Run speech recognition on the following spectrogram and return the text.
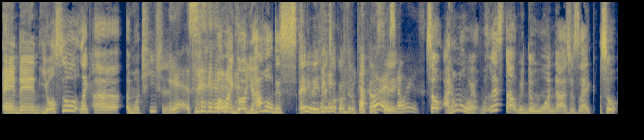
and then you also like uh, a mortician. Yes. Oh my god, you have all this. Anyway, thanks for coming to the podcast Of course, today. no worries. So I don't know where. Let's start with the one that's just like so.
